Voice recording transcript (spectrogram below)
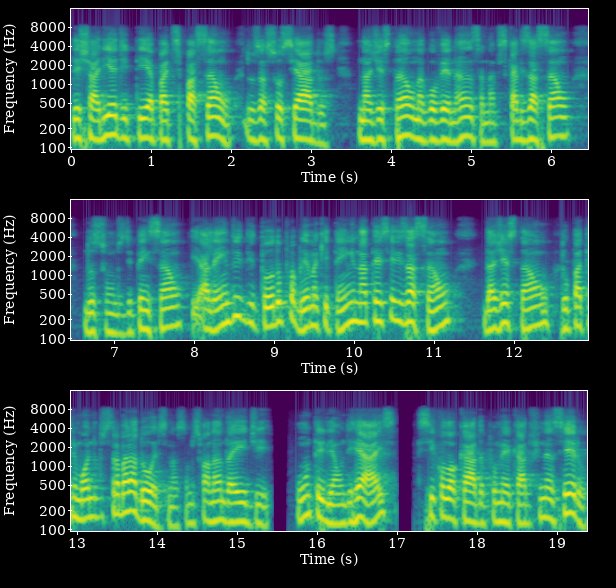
deixaria de ter a participação dos associados na gestão, na governança, na fiscalização dos fundos de pensão, além de, de todo o problema que tem na terceirização da gestão do patrimônio dos trabalhadores. Nós estamos falando aí de um trilhão de reais, que se colocado para o mercado financeiro,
